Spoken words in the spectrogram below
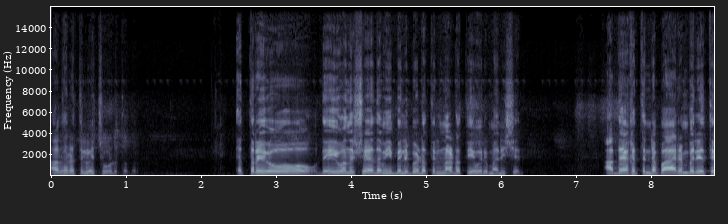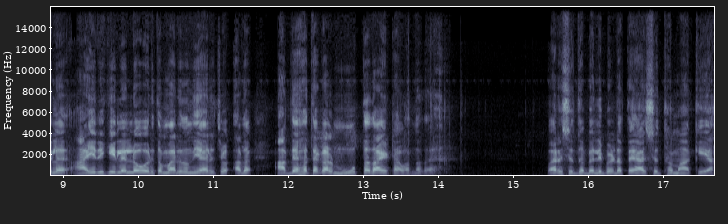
അധരത്തിൽ വെച്ചു കൊടുത്തത്. എത്രയോ ദൈവനിഷേധം ഈ ബലിപീഠത്തിൽ നടത്തിയ ഒരു മനുഷ്യൻ. അദ്ദേഹത്തിന്റെ പാരമ്പര്യത്തിൽ ആയിരിക്കില്ലല്ലോ ഒരുത്തം വരുന്നെന്ന് വിചാരിച്ചു. അത് അദ്ദേഹത്തെക്കാൾ മൂത്തതായിട്ടാണ് വന്നത്. പരിശുദ്ധ ബലിപീഠത്തെ അശുദ്ധമാക്കിയ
